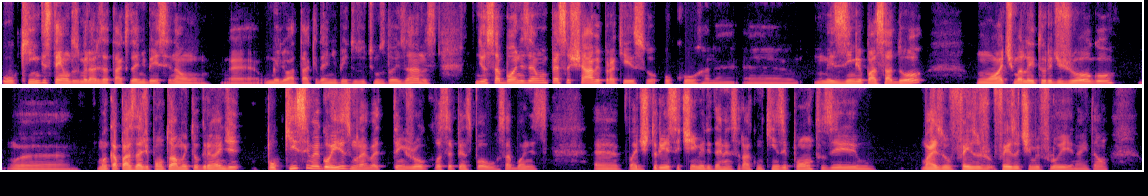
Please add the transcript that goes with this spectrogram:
o Kings tem um dos melhores ataques da NBA, se não é, o melhor ataque da NBA dos últimos dois anos, e o Sabonis é uma peça-chave para que isso ocorra, né? É, um exímio passador, uma ótima leitura de jogo, uma capacidade de pontuar muito grande, pouquíssimo egoísmo, né? Tem jogo que você pensa, pô, o Sabonis é, vai destruir esse time, ele termina, sei lá, com 15 pontos e mas o, fez, o, fez o time fluir, né? Então,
